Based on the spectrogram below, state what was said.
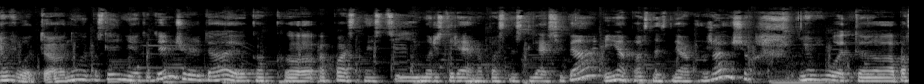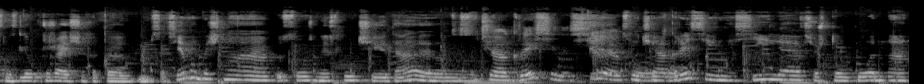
Вот. а, Ну и последнее это danger, да, э, как опасность, и мы разделяем опасность для себя и опасность для окружающих. Вот. Опасность для окружающих это совсем обычно сложные случаи, да, э, В случае агрессии, насилия. какого-то. агрессии, насилия, все что угодно,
